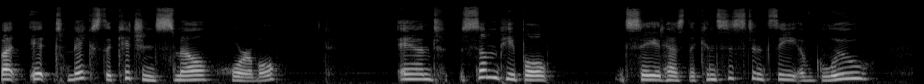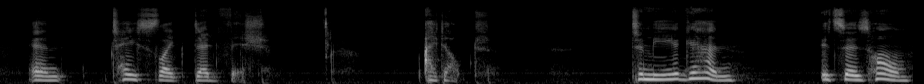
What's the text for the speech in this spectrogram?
but it makes the kitchen smell horrible. And some people say it has the consistency of glue and tastes like dead fish. I don't. To me, again, it says home.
